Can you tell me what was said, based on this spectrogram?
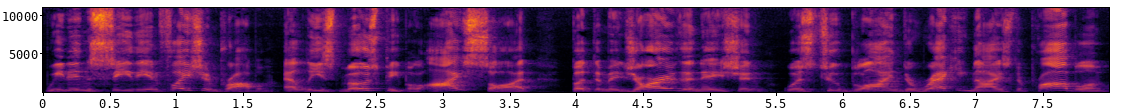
we didn't see the inflation problem. At least most people. I saw it, but the majority of the nation was too blind to recognize the problem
